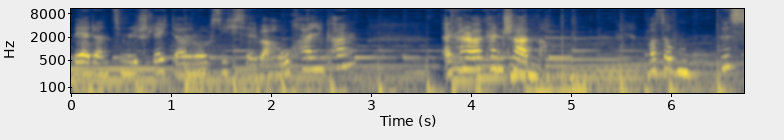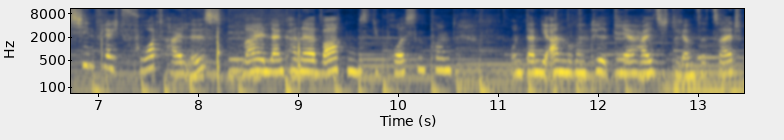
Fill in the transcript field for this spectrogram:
wäre dann ziemlich schlecht, da er nur sich selber hochheilen kann. Er kann aber keinen Schaden machen. Was auch ein bisschen vielleicht Vorteil ist, weil dann kann er warten, bis die Preußen kommt und dann die anderen killt und er heilt sich die ganze Zeit.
